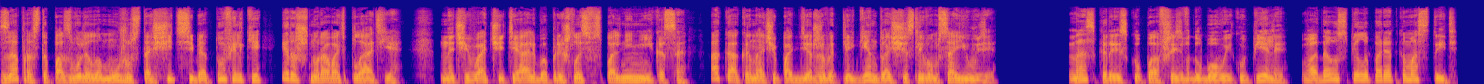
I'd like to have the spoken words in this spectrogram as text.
запросто позволила мужу стащить с себя туфельки и расшнуровать платье. Ночевать Чите Альба пришлось в спальне Никаса, а как иначе поддерживать легенду о счастливом союзе? Наскоро искупавшись в дубовой купели, вода успела порядком остыть.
